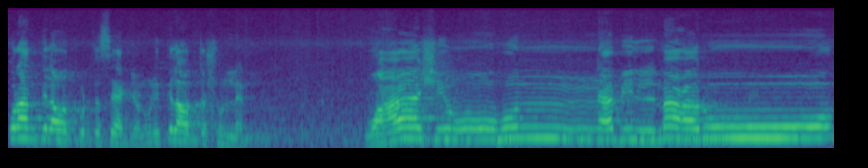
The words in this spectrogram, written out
কোরআন তিলাওয়াত করতেছে একজন উনি তিলাওয়াতটা শুনলেন وعاشروهن بالمعروف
